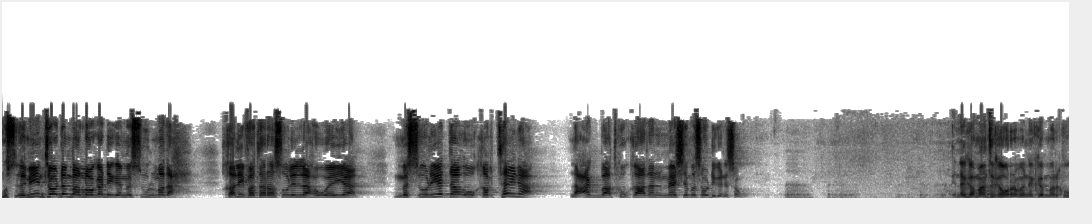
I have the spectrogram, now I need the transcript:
Muslimiintoo dhan baa looga dhigay mas'uul madax khaliifata rasuulillah weeyaan mas'uuliyaddaa uu qabtayna lacag baad ku qaadan meesha ma soo dhigan isagu. Innaka maanta ka warrama ninka markuu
